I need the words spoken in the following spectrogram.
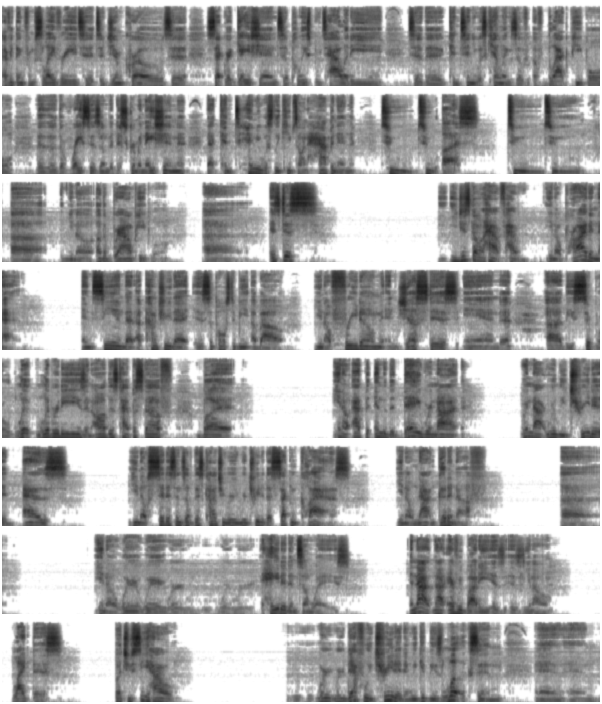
everything from slavery to, to Jim Crow to segregation to police brutality to the continuous killings of, of black people, the, the, the racism, the discrimination that continuously keeps on happening to to us to to uh, you know other brown people. Uh, it's just you just don't have have you know pride in that, and seeing that a country that is supposed to be about you know freedom and justice and uh, these civil li- liberties and all this type of stuff but you know at the end of the day we're not we're not really treated as you know citizens of this country. We're, we're treated as second class you know not good enough uh you know we're we're we're we're, we're hated in some ways. And not not everybody is is you know like this but you see how we're we're definitely treated and we get these looks and and and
